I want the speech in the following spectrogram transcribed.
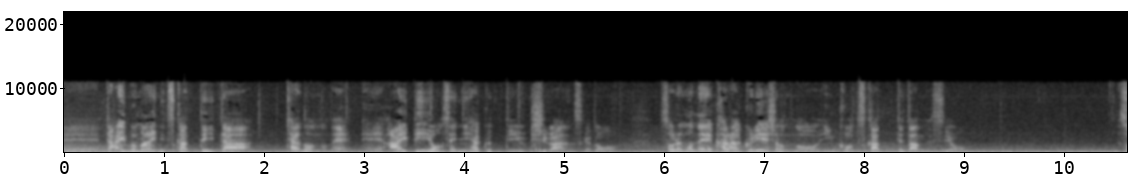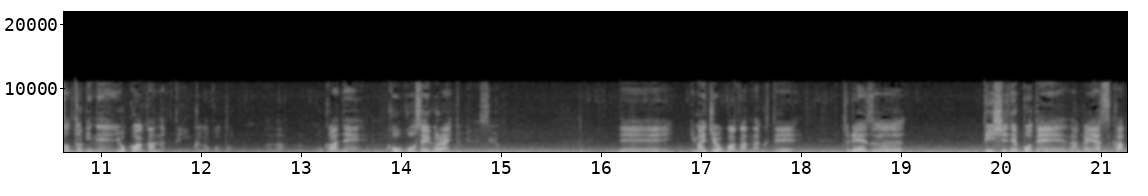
えー、だいぶ前に使っていたキャノンのね、えー、IP4200 っていう機種があるんですけど、それもね、カラークリエーションのインクを使ってたんですよ。その時ね、よくわかんなくてインクのこと。僕はね、高校生ぐらいの時ですよ。で、いまいちよくわかんなくて、とりあえず、PC デポでなんか安かっ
